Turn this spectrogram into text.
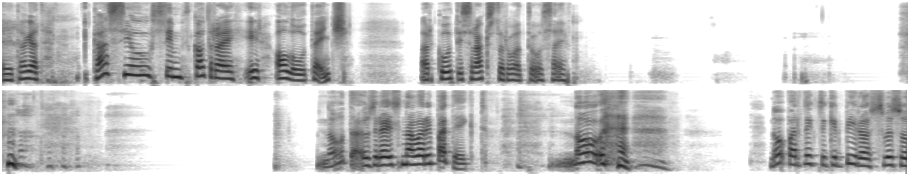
I tagad, kas jums katrai ir alūteņš, ar kūtis raksturotos? Nu, tā uzreiz nav arī pateikt. Nu, nu, par tik, cik ir pierausts visu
